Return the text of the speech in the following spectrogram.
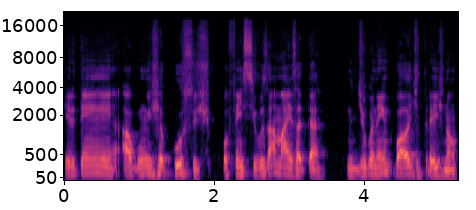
Ele tem alguns recursos ofensivos a mais até. Não digo nem bola de três, não.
